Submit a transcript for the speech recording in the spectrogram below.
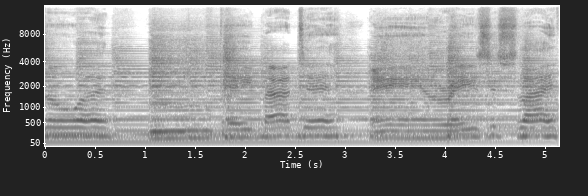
the one who paid my debt and raised his life.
